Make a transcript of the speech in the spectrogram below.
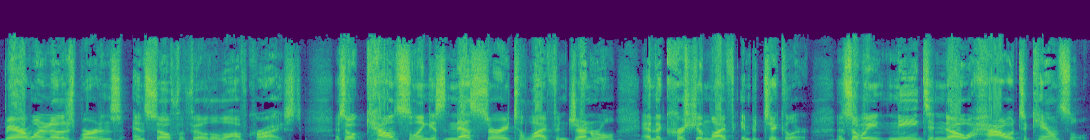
Bear one another's burdens, and so fulfill the law of Christ. And so, counseling is necessary to life in general, and the Christian life in particular. And so, we need to know how to counsel.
